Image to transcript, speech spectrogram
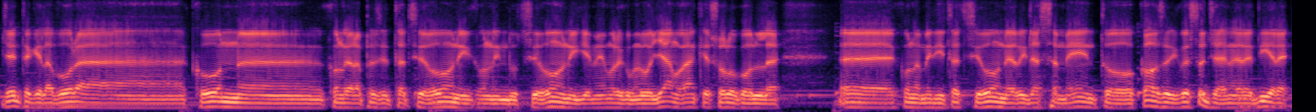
gente che lavora con, eh, con, le rappresentazioni, con le induzioni, chiamiamole come vogliamo, anche solo col, eh, con la meditazione, il rilassamento, cose di questo genere, dire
